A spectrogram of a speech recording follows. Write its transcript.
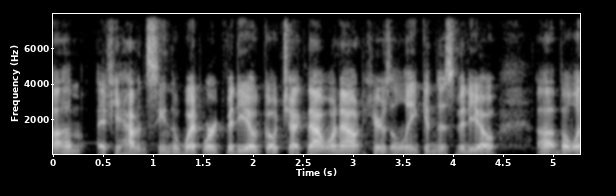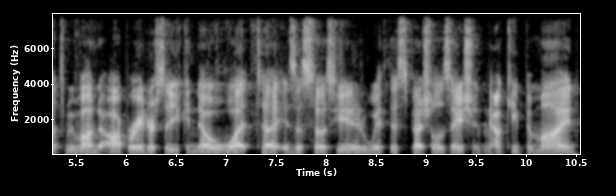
Um, if you haven't seen the Wetwork video, go check that one out. Here's a link in this video. Uh, but let's move on to operator so you can know what uh, is associated with this specialization. Now keep in mind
